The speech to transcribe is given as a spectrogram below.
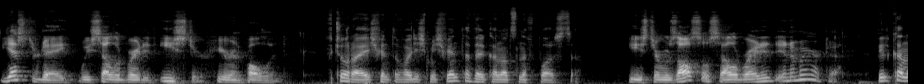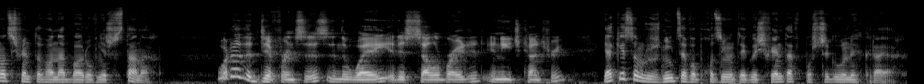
Yesterday we celebrated Easter here in Poland. Wczoraj świętowaliśmy święta wielkanocne w Polsce. Easter was also celebrated in America. Wielkanoc świętowana była również w Stanach. What are the differences in the way it is celebrated in each country? Jakie są różnice w obchodzeniu tego święta w poszczególnych krajach?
